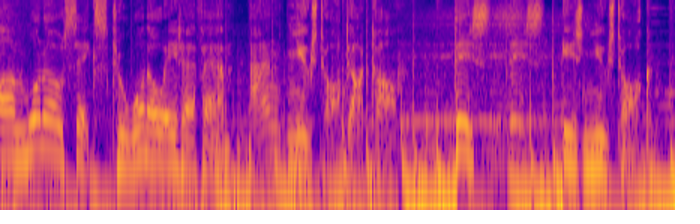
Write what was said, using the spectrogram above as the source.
On 106 to 108 FM and Newstalk.com. This, this is Newstalk.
